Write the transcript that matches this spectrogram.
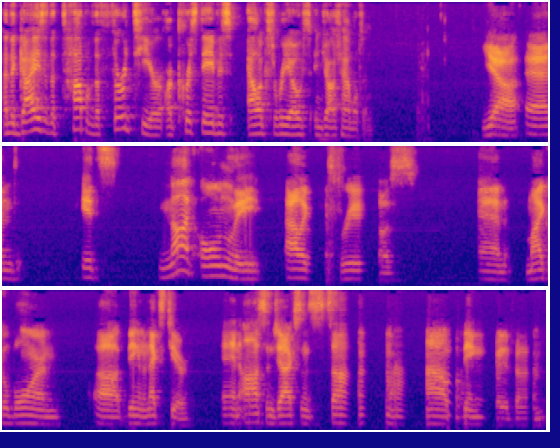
and the guys at the top of the third tier are Chris Davis, Alex Rios, and Josh Hamilton. Yeah, and it's not only Alex Rios and Michael Bourn uh, being in the next tier, and Austin Jackson somehow being graded for them.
